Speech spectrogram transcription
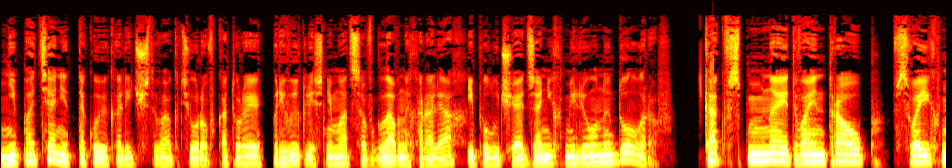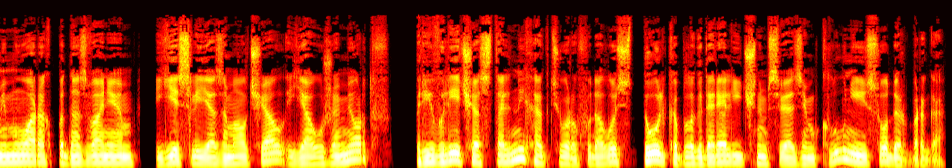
не потянет такое количество актеров, которые привыкли сниматься в главных ролях и получать за них миллионы долларов. Как вспоминает Вайнтрауб в своих мемуарах под названием «Если я замолчал, я уже мертв», привлечь остальных актеров удалось только благодаря личным связям Клуни и Содерберга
